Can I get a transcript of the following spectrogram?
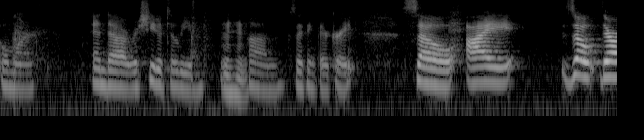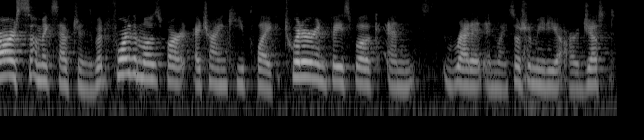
Omar, and uh, Rashida Tlaib because I think they're great. So I so there are some exceptions, but for the most part, I try and keep like Twitter and Facebook and Reddit and my social media are just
